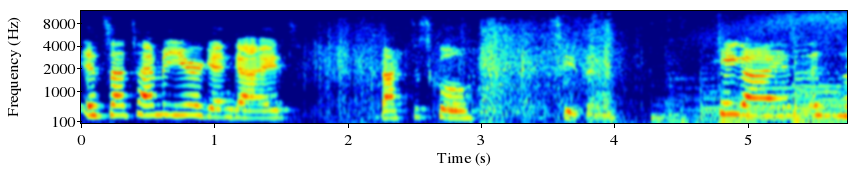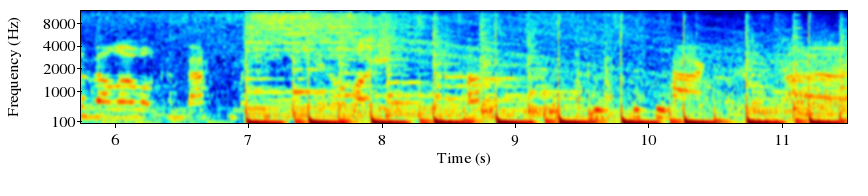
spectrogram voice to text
It's that time of year again, guys. Back to school season. Hey guys, this is Novella. Welcome back to my YouTube channel. Like, um, uh,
